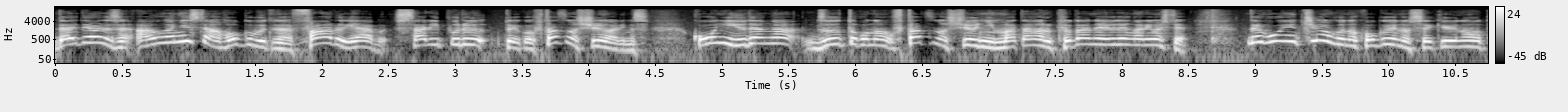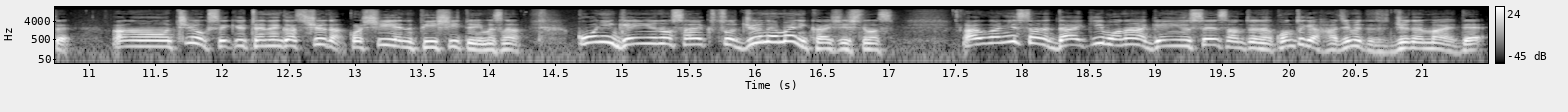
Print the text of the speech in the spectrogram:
大体はですね、アフガニスタン北部というのはファール、ヤーブ、サリプルというこう2つの州があります。ここに油断がずっとこの2つの州にまたがる巨大な油田がありまして、で、ここに中国の国有の石油の大手、あのー、中国石油天然ガス集団、これ CNPC と言いますが、ここに原油の採掘を10年前に開始しています。アフガニスタンで大規模な原油生産というのはこの時は初めてです。10年前で。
